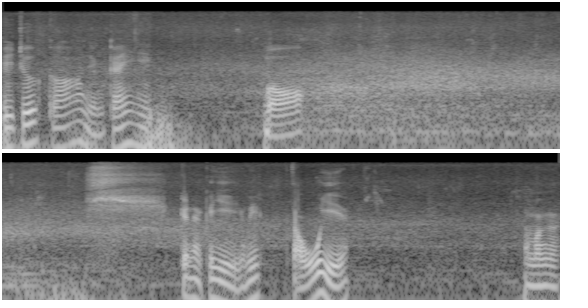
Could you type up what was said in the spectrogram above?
Phía trước có những cái bộ. Cái này cái gì không biết tủ gì á. À, mọi người.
